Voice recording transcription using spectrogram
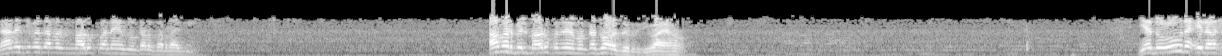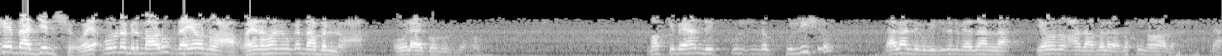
دا نه چې بس امر بالمعروف او نهي عن المنکر سره راځي امر بالمعروف نه منکر دواړه ضروری دی وای ها يدعون الى الخير دا جنس شو ويأمرون بالمعروف دا یو نوع وينهون عن المنکر دا بل نوع اولئک هم المفلحون مخکې بیان دی کلی شو دا لاندې به جنن بیا ځان لا یو نوع دا بل بل نوع دا دا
